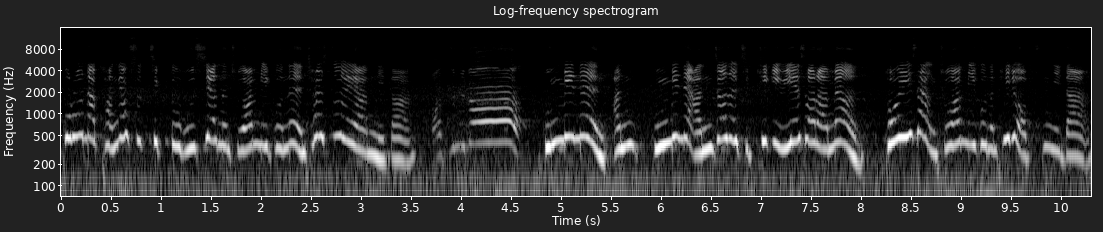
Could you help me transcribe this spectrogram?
코로나 방역 수칙도 무시하는 주한미군은 철수해야 합니다. 맞습니다. 국민은 안, 국민의 안전을 지키기 위해서라면 더 이상 주한미군은 필요 없습니다.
